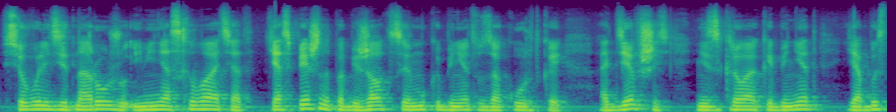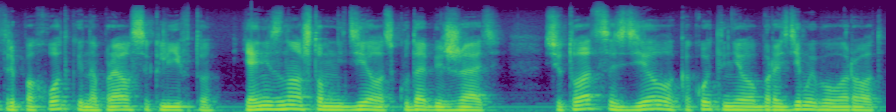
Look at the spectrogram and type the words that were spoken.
Все вылезет наружу и меня схватят. Я спешно побежал к своему кабинету за курткой. Одевшись, не закрывая кабинет, я быстрой походкой направился к лифту. Я не знал, что мне делать, куда бежать. Ситуация сделала какой-то невообразимый поворот.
